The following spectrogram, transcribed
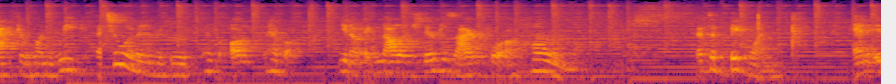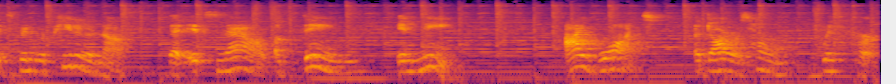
after one week, two women in the group have, have you know, acknowledged their desire for a home. That's a big one. And it's been repeated enough that it's now a thing in me. I want Adara's home with her.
